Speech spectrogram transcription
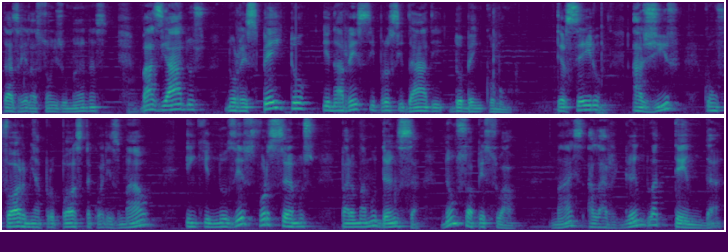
das relações humanas, baseados no respeito e na reciprocidade do bem comum. Terceiro, agir conforme a proposta quaresmal em que nos esforçamos para uma mudança não só pessoal, mas alargando a tenda,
